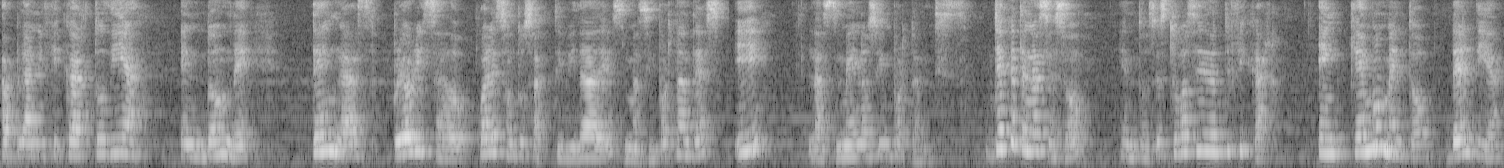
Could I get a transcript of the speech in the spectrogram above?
a planificar tu día en donde tengas priorizado cuáles son tus actividades más importantes y las menos importantes. Ya que tengas eso, entonces tú vas a identificar en qué momento del día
